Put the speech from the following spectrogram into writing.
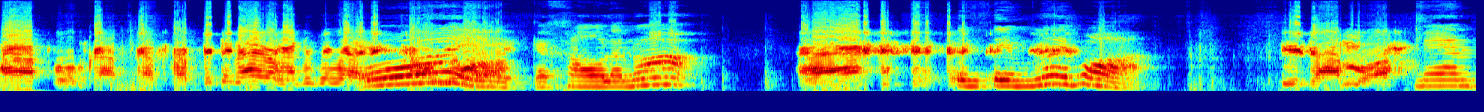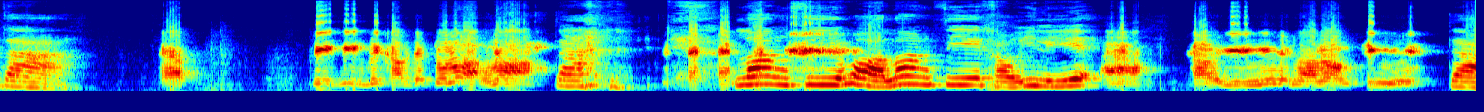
ครับผมครับครับครับเป็นจังไงบ้างครับเป็นจังไงโอ้เขายบ่กะเขาแล้วเนาะอ่าเต็มเต็มๆเลยพ่อที่สามบ่แมนจ้าครับวิ่งวิ่งไปเขาจะตัวร่องเนาะจ้าล่องซีพ่อล่องซีเขาอีหลีอ่าเขาอีนี้จะนอนร่องสี่จ้า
